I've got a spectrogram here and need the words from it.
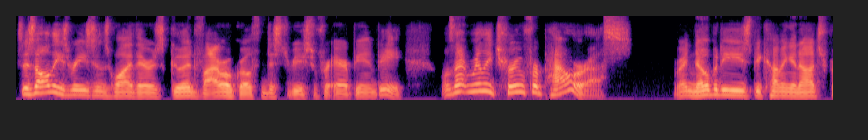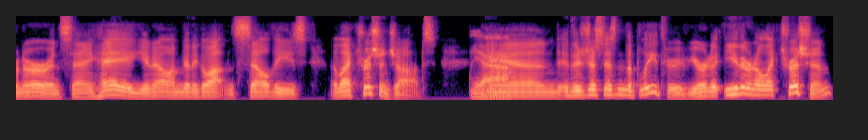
So there's all these reasons why there's good viral growth and distribution for Airbnb. Well, is that really true for PowerUs? Right? Nobody's becoming an entrepreneur and saying, hey, you know, I'm going to go out and sell these electrician jobs. Yeah. And there just isn't the bleed through. You're either an electrician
